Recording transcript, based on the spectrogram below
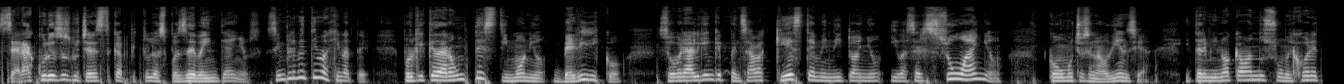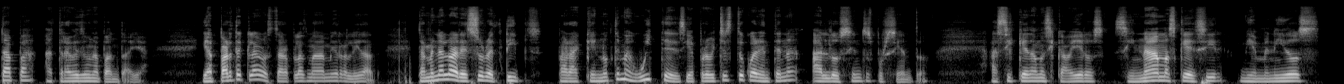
Será curioso escuchar este capítulo después de 20 años. Simplemente imagínate, porque quedará un testimonio verídico sobre alguien que pensaba que este bendito año iba a ser su año, como muchos en la audiencia, y terminó acabando su mejor etapa a través de una pantalla. Y aparte, claro, estará plasmada mi realidad. También hablaré sobre tips para que no te me agüites y aproveches tu cuarentena al 200%. Así que, damas y caballeros, sin nada más que decir, bienvenidos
